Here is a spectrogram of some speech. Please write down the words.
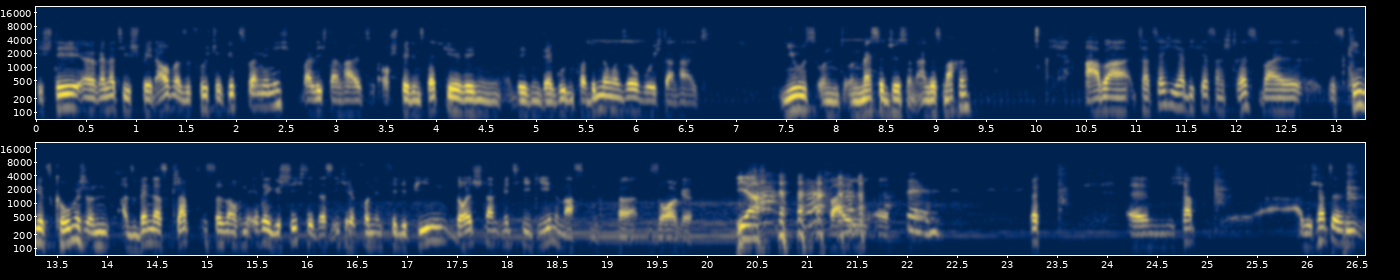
Ich stehe äh, relativ spät auf, also Frühstück gibt es bei mir nicht, weil ich dann halt auch spät ins Bett gehe wegen, wegen der guten Verbindung und so, wo ich dann halt News und, und Messages und alles mache. Aber tatsächlich hatte ich gestern Stress, weil es klingt jetzt komisch und also wenn das klappt, ist das auch eine irre Geschichte, dass ich hier von den Philippinen Deutschland mit Hygienemasken versorge. Ja. Weil äh, äh, ich habe, also ich hatte einen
